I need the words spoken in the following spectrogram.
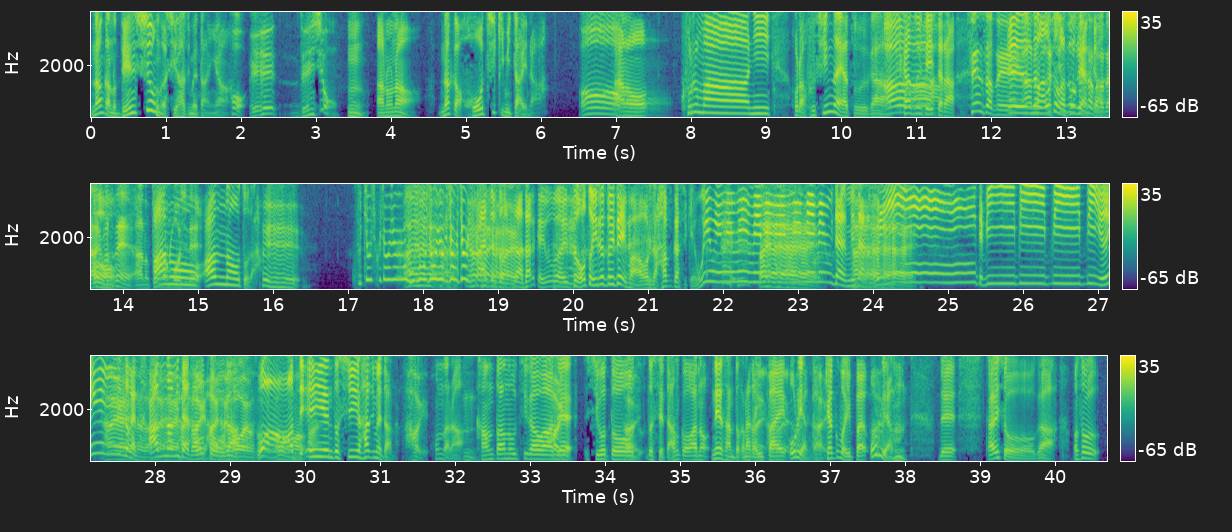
なんかの電子音がし始めたんや。ほう。えー、電子音？うん。あのな、なんか放置機みたいな。ああの、車に、ほら、不審なやつが近づいていったら、センサーえで、あの、なんか音がするやんか。ありますね。あの、盗あの、。あんな音だ。へへへ。ふちょふちょふちょふちょふちょふちょふちょふちょふちょあちょっと、あ誰か、ちょっと音入れといて、今、俺恥ずかしいけん。ウィンウィンウィンウィンウィンウィンウィンウィンウィンみたいな、みたいな、ウィーンって、ビービービービー、ウィーンとか、あんなみたいな音が、わーって延々とし始めたの。はい。ほんならうん、カウンターの内側はい。で仕事はいとしてて、あそこ、あの、姉さんとかなんかいっぱいおるやんか。客もいっぱいおるやん。で、大将が、まあ、そう、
